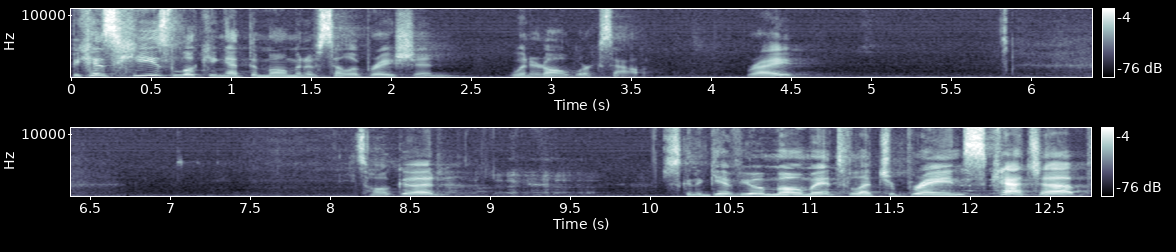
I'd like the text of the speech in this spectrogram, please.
because he's looking at the moment of celebration when it all works out, right? It's all good. Just going to give you a moment to let your brains catch up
